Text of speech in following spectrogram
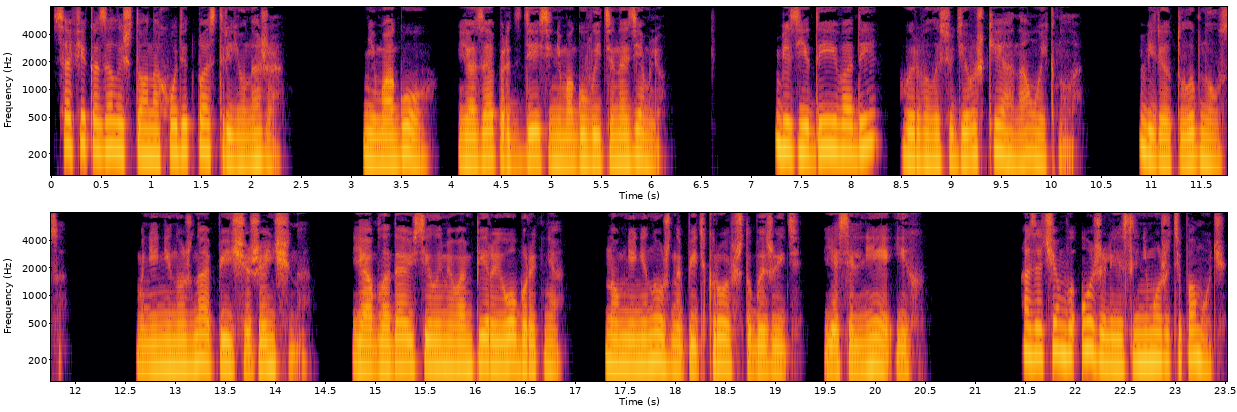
Софи казалось, что она ходит по острию ножа. «Не могу. Я заперт здесь и не могу выйти на землю». «Без еды и воды?» — вырвалась у девушки, и она ойкнула. Вириот улыбнулся. «Мне не нужна пища, женщина. Я обладаю силами вампира и оборотня, но мне не нужно пить кровь, чтобы жить. Я сильнее их». «А зачем вы ожили, если не можете помочь?»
